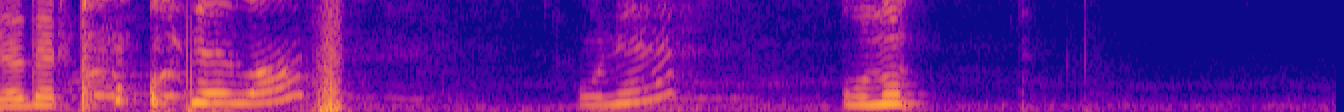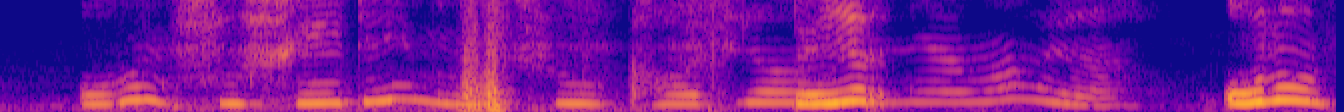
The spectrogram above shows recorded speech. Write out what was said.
Birader. O ne lan? O ne? Oğlum. Oğlum şu şey değil mi lan? Şu katil Beyler. var ya. Oğlum.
